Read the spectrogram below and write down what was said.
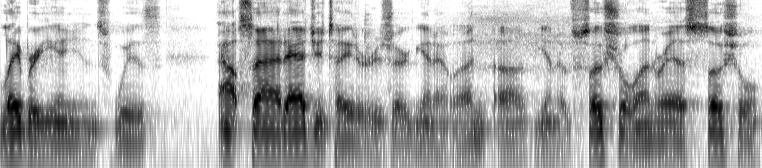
labor unions with outside agitators or you know un, uh, you know social unrest, social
